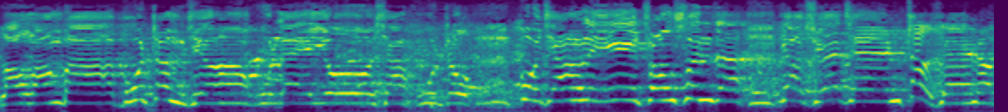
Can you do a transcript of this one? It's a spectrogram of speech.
老王八不正经，无赖又瞎胡诌，不讲理装孙子，要学钱赵先生。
